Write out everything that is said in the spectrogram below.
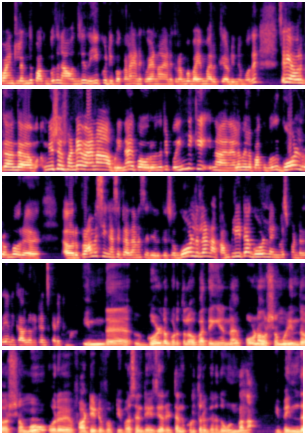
பாயிண்ட்ல இருந்து பார்க்கும்போது நான் வந்துட்டு இந்த ஈக்விட்டி பக்கம்லாம் எனக்கு வேணாம் எனக்கு ரொம்ப பயமா இருக்கு அப்படின்னும் போது சரி அவருக்கு அந்த மியூச்சுவல் ஃபண்டே வேணாம் அப்படின்னா இப்போ அவர் வந்துட்டு இப்போ இன்னைக்கு நான் நிலைமையில பார்க்கும்போது கோல்டு ரொம்ப ஒரு ஒரு ப்ராமிசிங் அசெட்டாக தானே சரி இருக்கு. ஸோ கோல்டுல நான் கம்ப்ளீட்டா கோல்டில் இன்வெஸ்ட் பண்றது எனக்கு அவ்வளோ ரிட்டர்ன்ஸ் கிடைக்குமா? இந்த கோல்டை பொறுத்தளவு பார்த்தீங்கன்னா போன வருஷமும் இந்த வருஷமும் ஒரு forty to fifty percentage return கொடுத்துருக்கிறது உண்மைதான். இப்போ இந்த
